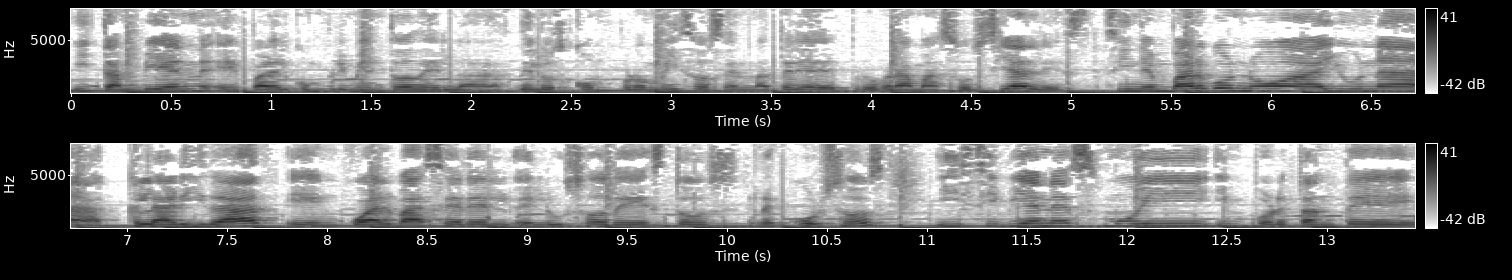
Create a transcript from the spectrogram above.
y también eh, para el cumplimiento de, la, de los compromisos en materia de programas sociales. Sin embargo, no hay una claridad en cuál va a ser el, uso de estos recursos y si bien es muy importante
